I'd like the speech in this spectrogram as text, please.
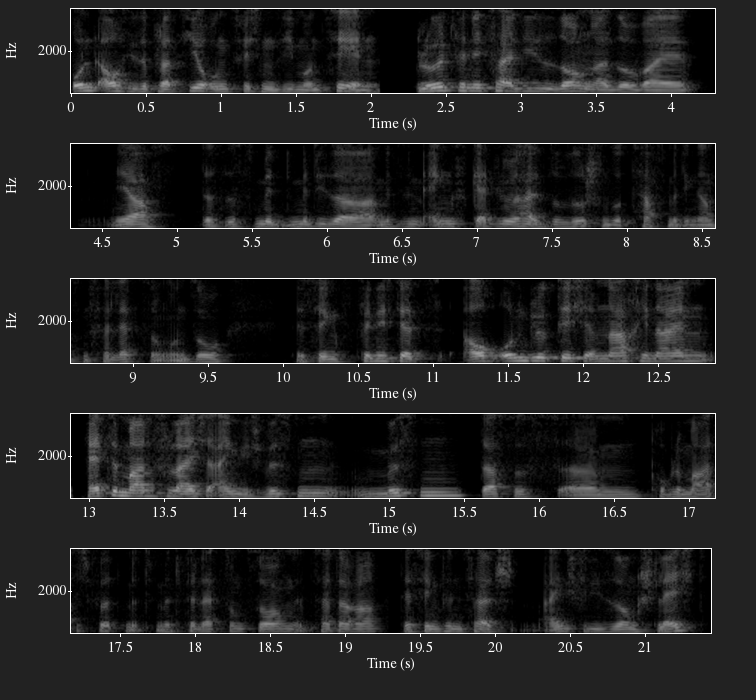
Und auch diese Platzierung zwischen 7 und 10. Blöd finde ich es halt die Saison, also weil ja, das ist mit, mit dieser, mit diesem engen Schedule halt sowieso schon so tough mit den ganzen Verletzungen und so. Deswegen finde ich es jetzt auch unglücklich im Nachhinein. Hätte man vielleicht eigentlich wissen müssen, dass es ähm, problematisch wird mit, mit Verletzungssorgen etc. Deswegen finde ich es halt eigentlich für die Saison schlecht.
